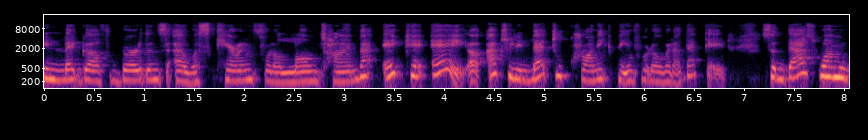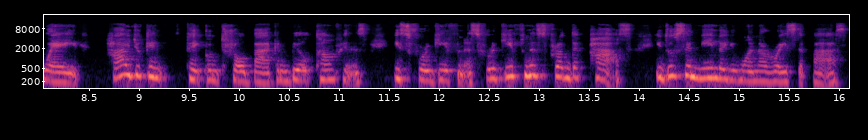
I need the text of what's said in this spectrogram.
in let go of burdens I was carrying for a long time. That AKA uh, actually led to chronic pain for over a decade. So that's one way how you can take control back and build confidence is forgiveness. Forgiveness from the past. It doesn't mean that you want to erase the past.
